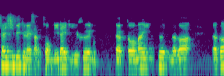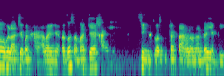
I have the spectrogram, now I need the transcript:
ใช้ชีวิตอยู่ในสังคมนี้ได้ดีขึ้น เติบโตมากยิ่งขึ้น แล้วก็แล้วก็เวลาเจอปัญหาอะไรเนี่ยเราก็สามารถแก้ไขสิ่งต่างๆ เหล่านั้นได้อย่างดี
